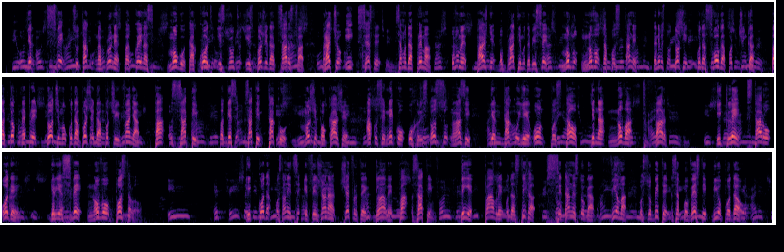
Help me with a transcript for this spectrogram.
jer sve su tako nabrojene pa koje nas mogu također isključiti iz Božjega carstva, braćo i sestre, samo da prema ovome pažnje obratimo da bi sve moglo novo da postane, da ne bismo došli kod svoga počinka, pa dok najprije dođemo kod Božjega počivanja, pa zatim, pa gdje se zatim tako može pokaže, ako se neko u Hristosu nalazi, jer tako je on postao jedna nova tvar, i gle, staro ode, jer je sve novo postalo. I kod poslanice Efežana četvrte glave, pa zatim, gdje je Pavle od stiha 17. veoma osobite zapovesti bio podao,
